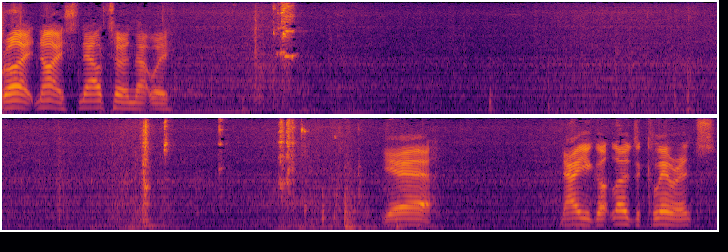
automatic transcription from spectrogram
Right, nice. Now turn that way. Yeah. Now you've got loads of clearance.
